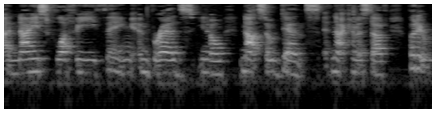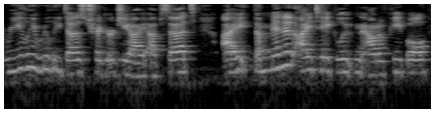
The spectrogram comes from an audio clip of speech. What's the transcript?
a nice fluffy thing and breads, you know, not so dense and that kind of stuff. But it really, really does trigger GI upset. I the minute I take gluten out of people,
